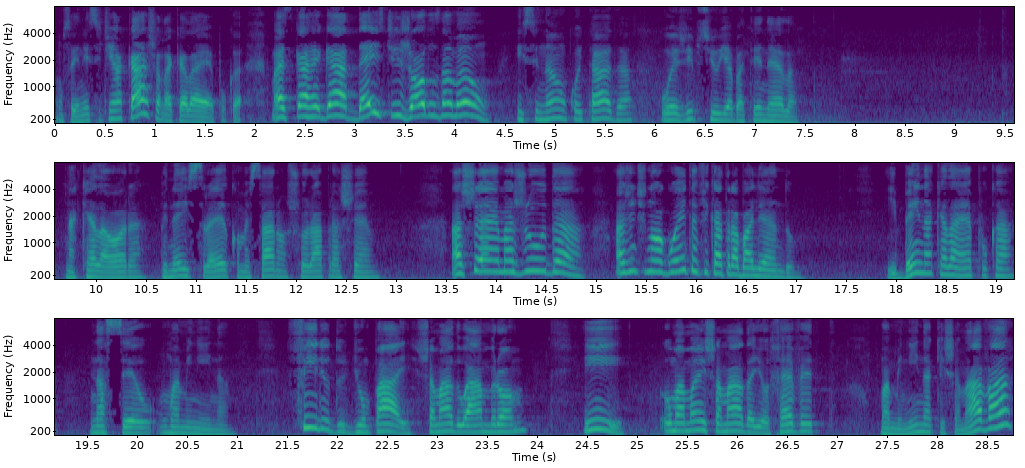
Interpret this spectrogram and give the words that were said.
Não sei nem se tinha caixa naquela época. Mas carregar 10 tijolos na mão e se não, coitada, o egípcio ia bater nela. Naquela hora, Bnei Israel começaram a chorar para Hashem. Hashem, ajuda! A gente não aguenta ficar trabalhando. E bem naquela época, nasceu uma menina. Filho de um pai chamado Amrom e uma mãe chamada Yochevet, uma menina que chamava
